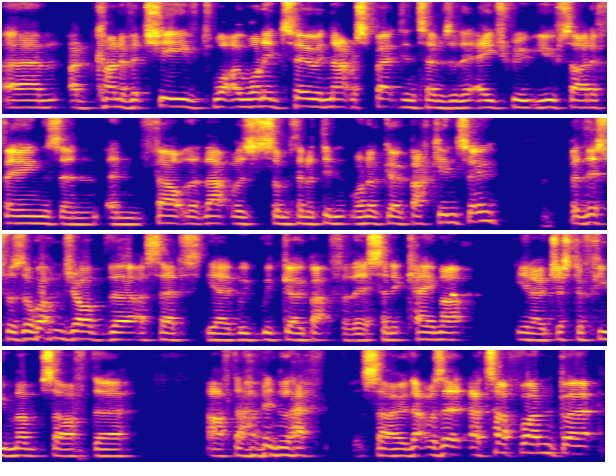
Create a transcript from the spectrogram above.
Um, I'd kind of achieved what I wanted to in that respect in terms of the age group youth side of things and, and felt that that was something I didn't want to go back into. But this was the one job that I said, yeah, we'd, we'd go back for this. And it came up, you know, just a few months after after having left. So that was a, a tough one, but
